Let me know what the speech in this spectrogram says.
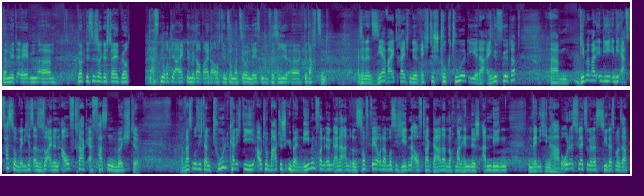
damit eben ähm, wirklich sichergestellt wird, dass nur die eigenen Mitarbeiter auch die Informationen lesen, die für sie äh, gedacht sind. Also eine sehr weitreichende rechte Struktur, die ihr da eingeführt habt. Ähm, gehen wir mal in die, in die Erfassung. Wenn ich jetzt also so einen Auftrag erfassen möchte, was muss ich dann tun? Kann ich die automatisch übernehmen von irgendeiner anderen Software oder muss ich jeden Auftrag da dann nochmal händisch anlegen, wenn ich ihn habe? Oder ist vielleicht sogar das Ziel, dass man sagt,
